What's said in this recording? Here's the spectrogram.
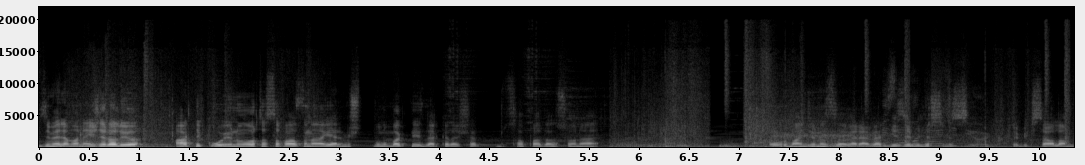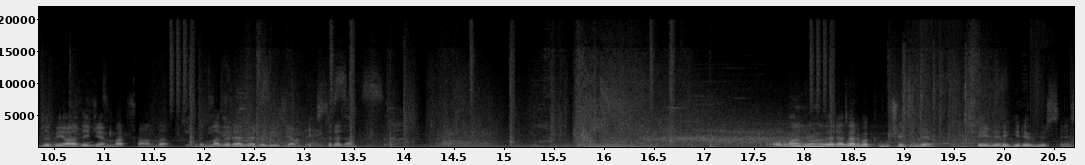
Bizim eleman ejder alıyor. Artık oyunun orta safhasına gelmiş bulunmaktayız arkadaşlar. Bu safhadan sonra ormancınızla beraber gezebilirsiniz. Tabii ki sağlam da bir ADC'm var şu anda. Bununla beraber de gezeceğim ekstradan. Ormancımla beraber bakın bu şekilde şeylere girebilirsiniz.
